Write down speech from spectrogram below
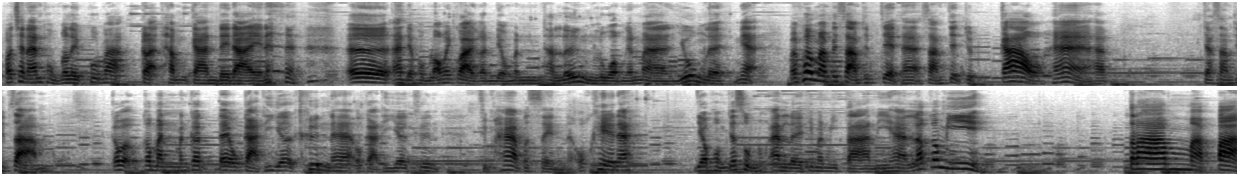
เพราะฉะนั้นผมก็เลยพูดว่ากระทำการใด ๆ นะ เอออะเดี๋ยวผมร้องไม่กว่าก่อนเดี๋ยวมันทะลึ่งรวมกันมายุ่งเลยเนี่ยมันเพิ่มมาเป็น 37ฮะ37.95 ครับ จาก 33 ก็ก็มันมันก็ได้โอกาสที่เยอะขึ้นนะฮะโอกาสที่เยอะขึ้น 15%นะโอเคนะ เดี๋ยวผมจะสุ่มทุกอันเลยที่มันมีตานี้ฮะแล้วก็มี ตราหมาป่า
